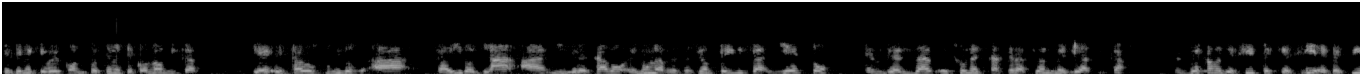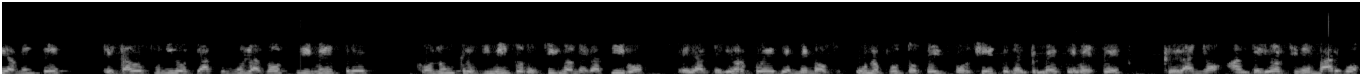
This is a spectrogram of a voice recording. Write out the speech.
que tienen que ver con cuestiones económicas, que Estados Unidos ha caído ya, ha ingresado en una recesión técnica y esto en realidad es una exageración mediática. Déjame decirte que sí, efectivamente, Estados Unidos ya acumula dos trimestres con un crecimiento de signo negativo el anterior fue de menos 1.6% en el primer trimestre del año anterior. Sin embargo,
